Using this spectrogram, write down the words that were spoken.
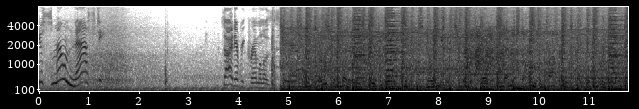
You smell nasty. Inside every criminal is a Those with photos, no injuries, damage to homes and property,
